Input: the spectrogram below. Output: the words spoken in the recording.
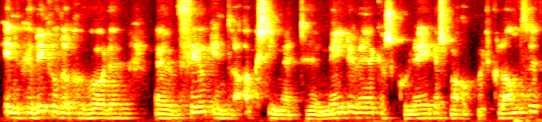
ingewikkelder geworden. veel interactie met medewerkers, collega's, maar ook met klanten.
